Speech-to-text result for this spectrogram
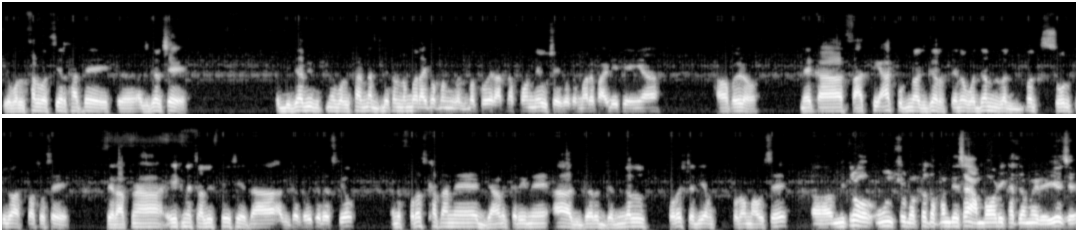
કે વલસાડ વસિયર ખાતે એક અજગર છે. બીજા બી મેં વલસાડના બે ત્રણ નંબર આપ્યો, પણ લગભગ કોઈ રાતના ફોન એવું છે. કે તમારે પારડીથી અહીંયા આવવા પડ્યો. ને એક સાતથી આઠ ફૂટનો અજગર, તેનું વજન લગભગ સોળ કિલો આસપાસ હશે. તે રાતના એક ને ચાલીસ થઈ છે ત્યાં અજગર છે રેસ્ક્યુ અને ફોરેસ્ટ ખાતાને જાણ કરીને આ અજગર જંગલ ફોરેસ્ટ એરિયા છોડવામાં આવશે. મિત્રો, હું છું ડૉક્ટર તપન દેસાઈ, આંબાવાડી ખાતે અમે રહીએ છીએ.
